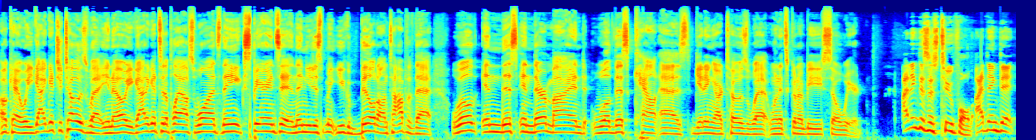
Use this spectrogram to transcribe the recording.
Okay, well, you got to get your toes wet, you know, you got to get to the playoffs once, then you experience it, and then you just, you could build on top of that. Will, in this, in their mind, will this count as getting our toes wet when it's going to be so weird? I think this is twofold. I think that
